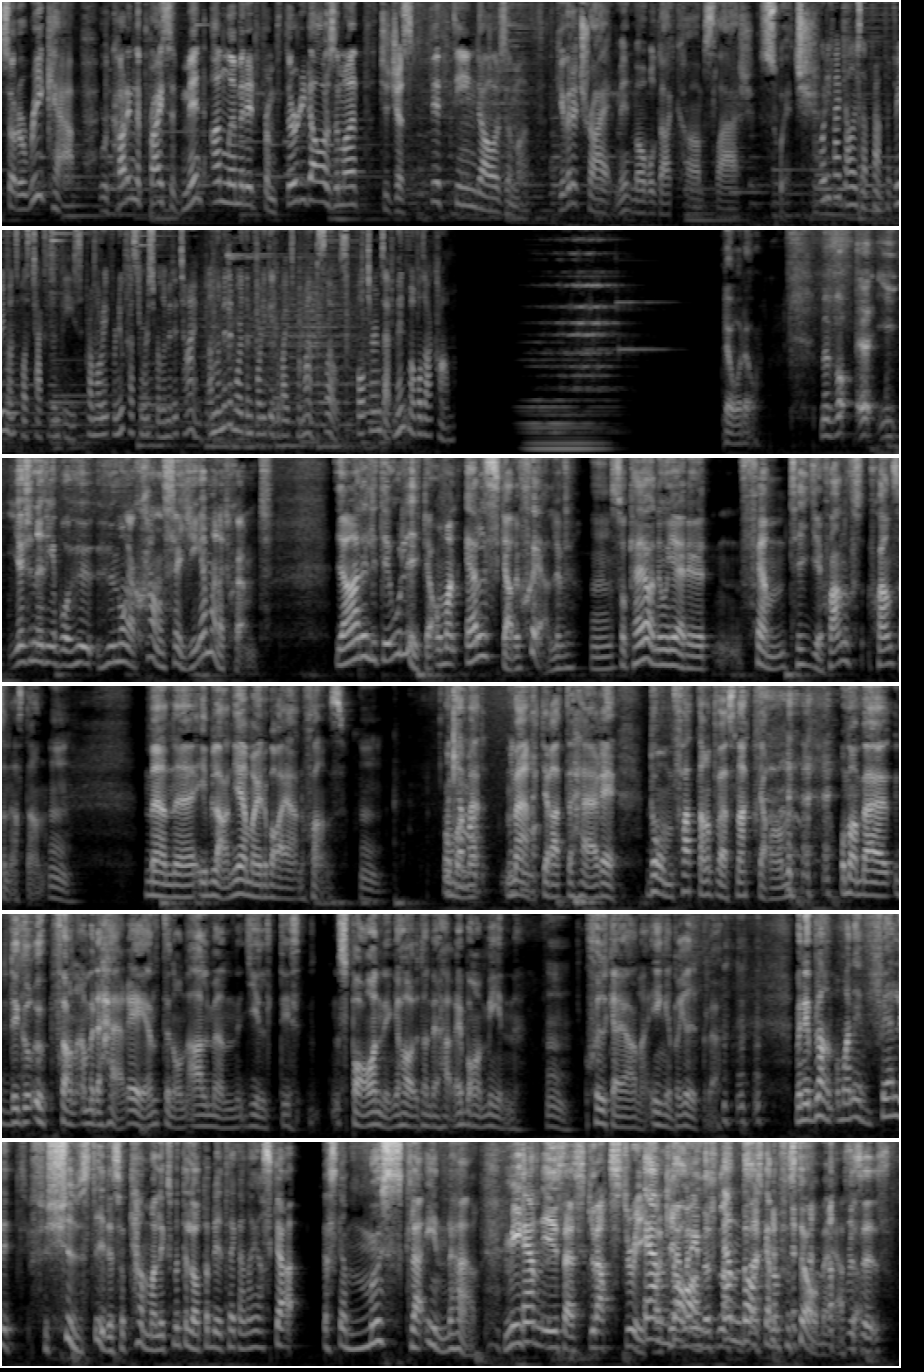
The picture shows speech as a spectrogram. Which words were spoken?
So to recap, we're cutting the price of Mint Unlimited from $30 a month to just $15 a month. Give it a try at mintmobile.com slash switch. $45 upfront for three months plus taxes and fees. Promo rate for new customers for limited time. Unlimited more than 40 gigabytes per month. Slows. Full terms at mintmobile.com. då och då. Men vad, eh, jag så nyfiken på hur, hur många chanser ger man ett skämt? Ja, det är lite olika. Om man älskar det själv så kan jag nog ge det 5-10 chans, chanser nästan. Men eh, ibland ger man ju det bara en chans. Om kan man, man- märker att det här är, de fattar inte vad jag snackar om. och man börjar, det går upp för en, ja men det här är inte någon allmängiltig spaning jag har utan det här är bara min sjuka hjärna, ingen begriper det. Men ibland om man är väldigt förtjust i det så kan man liksom inte låta bli att tänka, nej jag ska, jag ska muskla in det här. Mitt En- i så här skrattstreak, en man dag- in det en dag ska de förstå mig, alltså. Precis.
